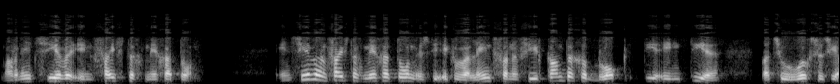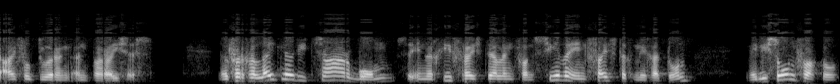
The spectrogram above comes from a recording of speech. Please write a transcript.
maar net 57 megaton. En 57 megaton is die ekwivalent van 'n vierkantige blok TNT wat so hoog soos die Eiffeltoring in Parys is. Nou vergelyk nou die Tsarbom se energievrystelling van 57 megaton met die sonvakkel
